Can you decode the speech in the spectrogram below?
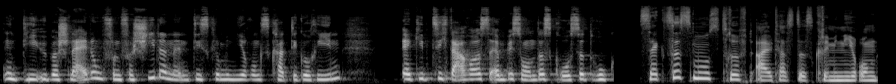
und die Überschneidung von verschiedenen Diskriminierungskategorien ergibt sich daraus ein besonders großer Druck. Sexismus trifft Altersdiskriminierung.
